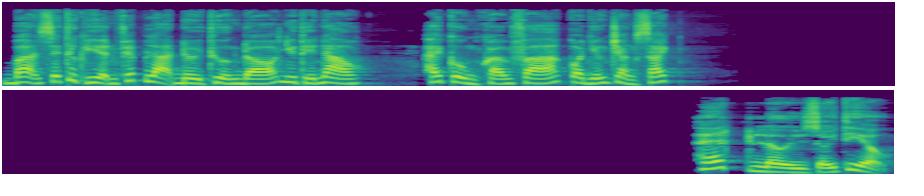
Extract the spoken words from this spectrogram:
Bạn sẽ thực hiện phép lạ đời thường đó như thế nào? Hãy cùng khám phá qua những trang sách. Hết lời giới thiệu.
